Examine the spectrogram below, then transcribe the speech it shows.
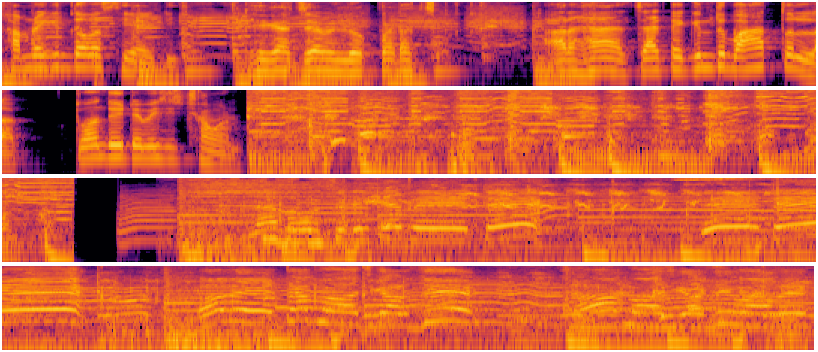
সামনে কিন্তু আবার সিআইডি ঠিক আছে আমি লোক পাঠাচ্ছি আর হ্যাঁ চারটে কিন্তু বাহাত্তর লাখ তোমার দুইটা বেশি সমান के बेटे बेटे अरे बेटा माज कर दी माज कर दी बेटा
